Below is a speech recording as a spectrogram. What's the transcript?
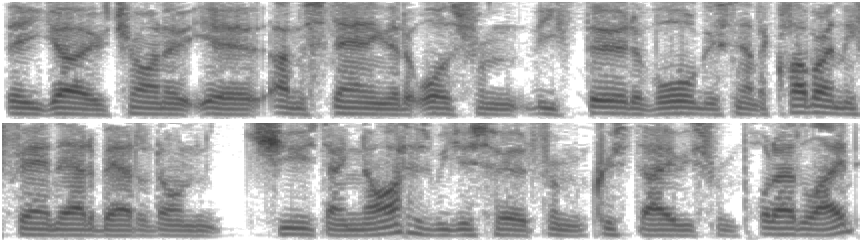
there you go. Trying to yeah, understanding that it was from the third of August. Now the club only found out about it on Tuesday night, as we just heard from Chris Davies from Port Adelaide.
